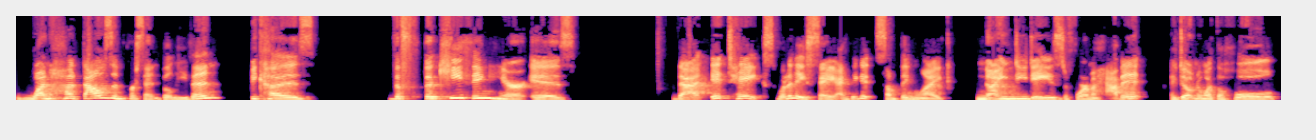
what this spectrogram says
1000% believe in because the the key thing here is that it takes what do they say i think it's something like 90 days to form a habit i don't know what the whole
